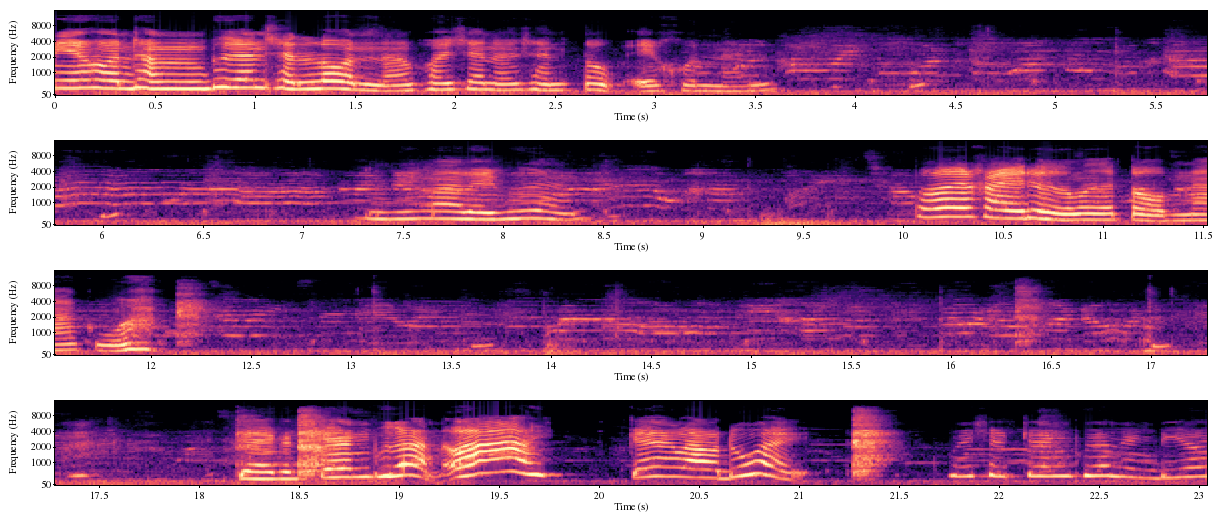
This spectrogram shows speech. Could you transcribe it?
มีคนทำเพื่อนฉันหล่นนะ เพราะฉะนั้นฉันตบไอ้คนนั้นดูนี่มาเลยเพื่อนเฮ้ยใครถือมือตบน่ากลัวแกก็แกล้งเพื่อนเอ้ยแกล้งเราด้วย ไม่ใช่แกล้งเพื่อนอย่างเดียว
